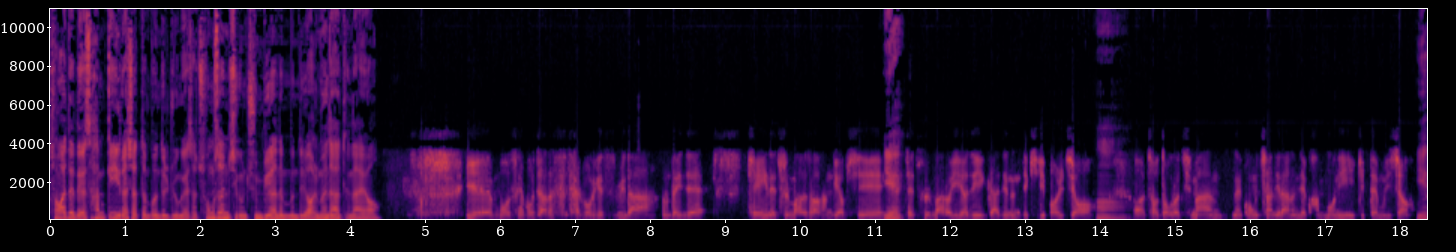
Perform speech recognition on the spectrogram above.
청와대 내에서 함께 일하셨던 분들 중에서 총선 지금 준비하는 분들이 얼마나 되나요? 예, 뭐 세보지 않아서 잘 모르겠습니다. 그런데 이제 개인의 출마 의사와 관계없이 예. 실제 출마로 이어지기까지는 이제 길이 멀죠. 어. 어 저도 그렇지만 네, 공천이라는 이제 관문이 있기 때문이죠. 예.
